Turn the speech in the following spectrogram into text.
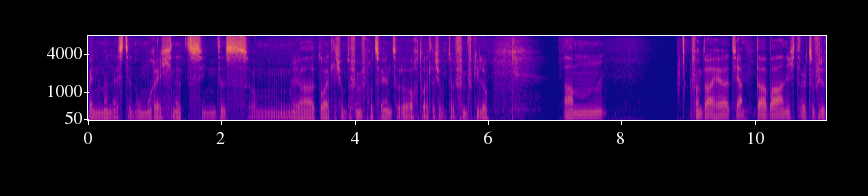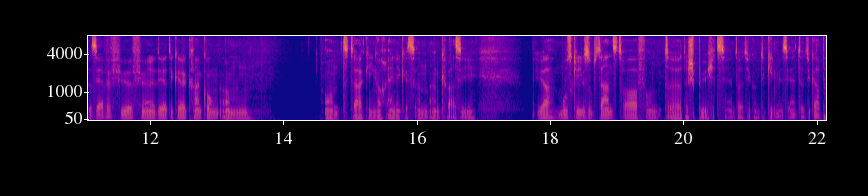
Wenn man es denn umrechnet, sind es um, ja, deutlich unter 5% oder auch deutlich unter 5 Kilo. Ähm, von daher, tja, da war nicht allzu viel Reserve für, für eine derartige Erkrankung. Ähm, und da ging auch einiges an, an quasi ja, Muskelsubstanz drauf und äh, das spüre ich jetzt sehr eindeutig und die geht mir sehr eindeutig ab.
